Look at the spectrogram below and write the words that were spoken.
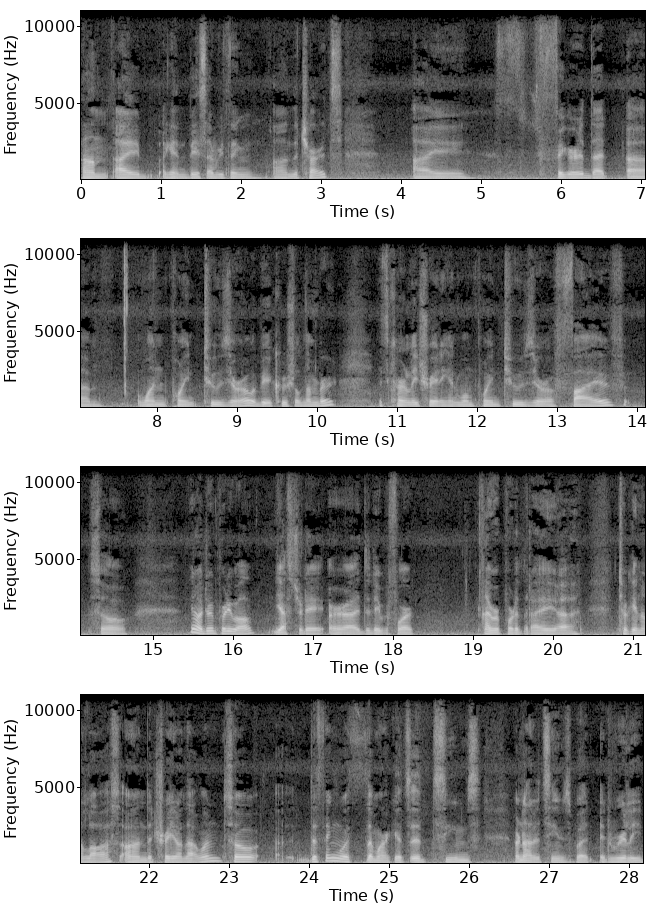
um, I again base everything on the charts. I figured that um, 1.20 would be a crucial number. It's currently trading at 1.205, so you know, doing pretty well. Yesterday or uh, the day before, I reported that I uh, took in a loss on the trade on that one. So uh, the thing with the markets, it seems, or not, it seems, but it really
